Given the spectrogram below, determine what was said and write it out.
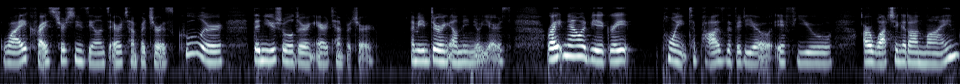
why Christchurch, New Zealand's air temperature is cooler than usual during air temperature. I mean, during El Nino years. Right now would be a great point to pause the video if you are watching it online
